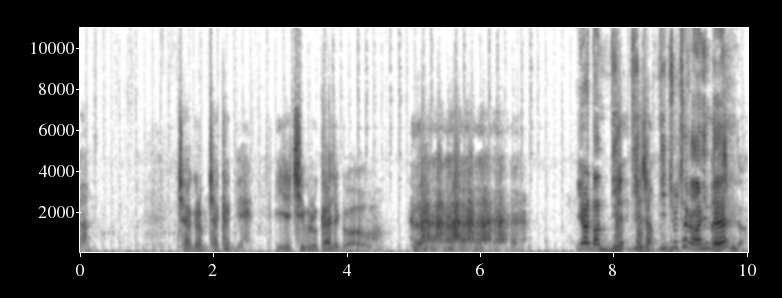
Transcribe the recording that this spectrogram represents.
자 그럼 착하게 이제 집으로 가자고. 야, 난 니, 네, 니, 대장. 니 쫓아가 아닌데. 알겠습니다.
